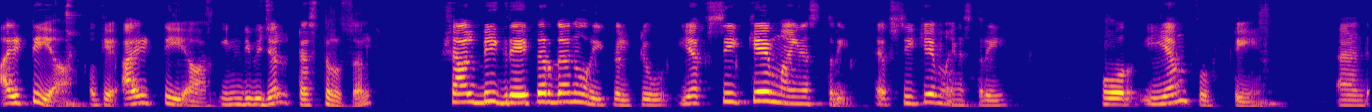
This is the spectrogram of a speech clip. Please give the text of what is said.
ITR okay ITR individual test result shall be greater than or equal to FCK minus 3 FCK minus 3 for EM15 and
